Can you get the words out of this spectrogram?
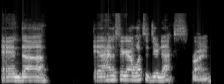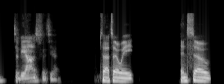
And, uh, and I had to figure out what to do next, Brian, to be honest with you. So that's 08. And so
